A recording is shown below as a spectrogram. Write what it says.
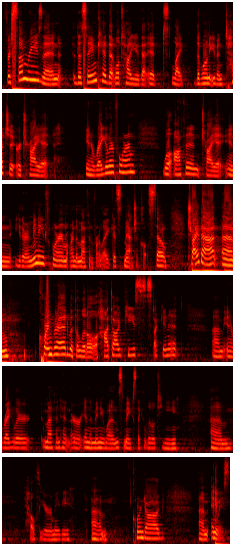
for some reason, the same kid that will tell you that it, like, they won't even touch it or try it in a regular form will often try it in either a mini form or the muffin form. Like, it's magical. So try that. Um, cornbread with a little hot dog piece stuck in it um, in a regular muffin tin, or in the mini ones makes like a little teeny um, healthier, maybe. Um, corn dog. Um, anyways,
